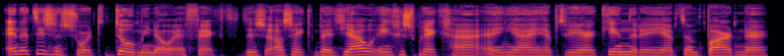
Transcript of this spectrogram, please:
En het is een soort domino-effect. Dus als ik met jou in gesprek ga en jij hebt weer kinderen, je hebt een partner.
